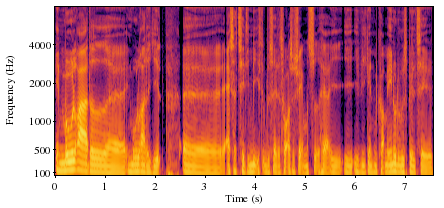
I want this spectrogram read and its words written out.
en målrettet, øh, en målrettet hjælp. Øh, altså til de mest udsatte. Jeg tror også, Socialdemokratiet her i, i, i weekenden kom endnu et udspil til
